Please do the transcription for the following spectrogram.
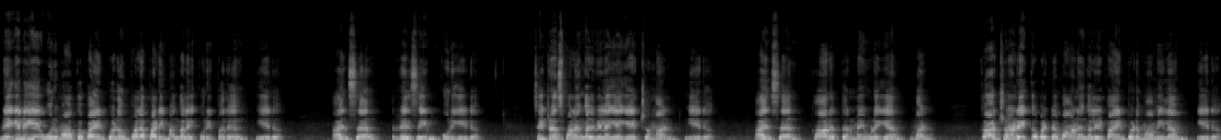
நெகிழியை உருவாக்க பயன்படும் பல படிமங்களை குறிப்பது ஏடு ஆன்சர் ரெசின் குறியீடு. சிட்ரஸ் பழங்கள் விளைய ஏற்ற மண் ஏடு ஆன்சர் காரத்தன்மை உடைய மண். காற்று அடைக்கப்பட்ட பானங்களில் பயன்படும் அமிலம் எது?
